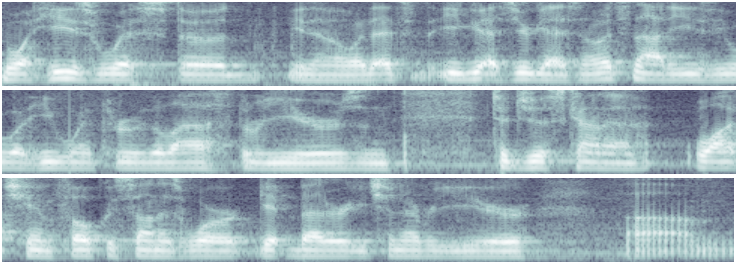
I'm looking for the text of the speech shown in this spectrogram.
what he's withstood. You know, that's you guys. You guys know it's not easy what he went through the last three years, and to just kind of watch him focus on his work, get better each and every year. Um,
